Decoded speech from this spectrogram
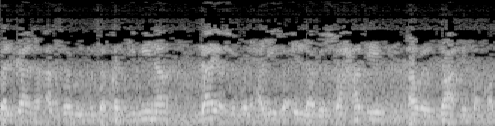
بل كان أكثر المتقدمين لا يصف الحديث إلا بالصحة أو الضعف فقط.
